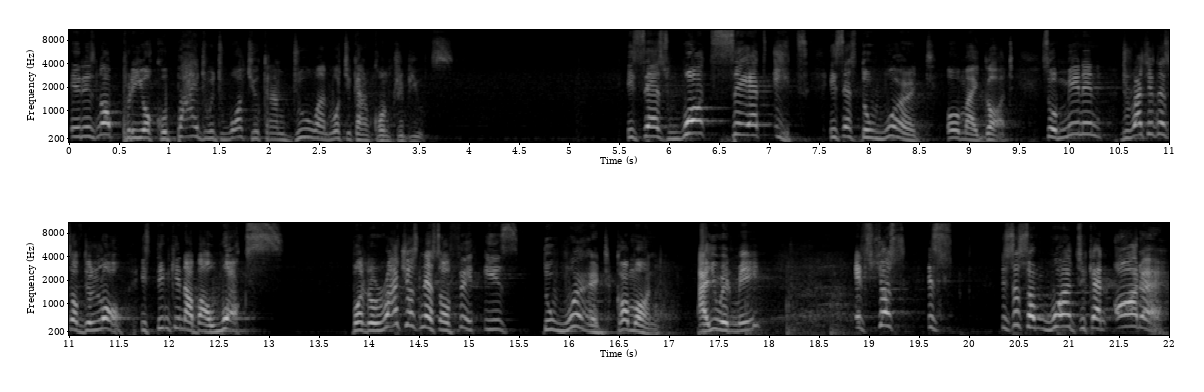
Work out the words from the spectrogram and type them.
it is not preoccupied with what you can do and what you can contribute. It says, What saith it? It says, The word. Oh my God. So, meaning, the righteousness of the law is thinking about works, but the righteousness of faith is the word. Come on. Are you with me? It's just, it's, it's just some words you can order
